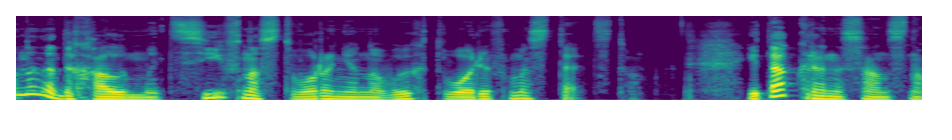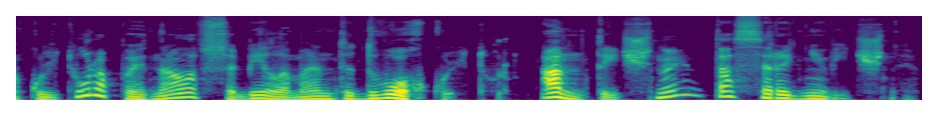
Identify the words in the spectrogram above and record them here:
Вони надихали митців на створення нових творів мистецтва. І так ренесансна культура поєднала в собі елементи двох культур античної та середньовічної.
